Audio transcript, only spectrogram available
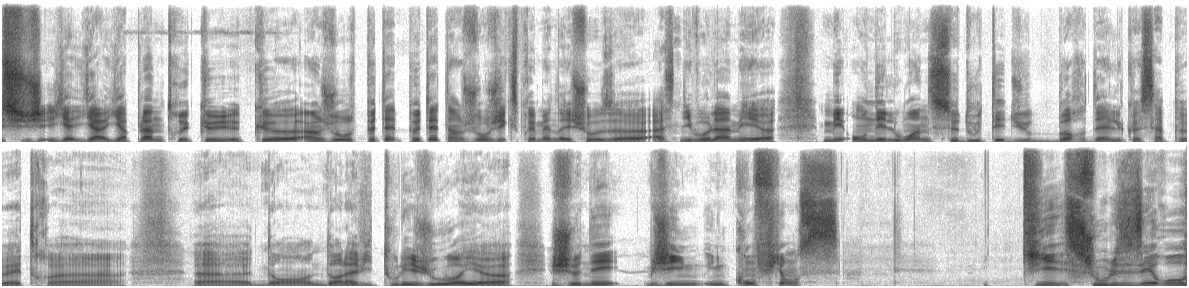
il y, y, a plein de trucs que, un jour, peut-être peut-être un jour, j'exprimerai des choses euh, à ce niveau-là, mais, euh, mais on est loin de se douter du bordel que ça peut être euh, dans, dans, la vie de tous les jours. Et je n'ai, j'ai une, confiance qui est sous le zéro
